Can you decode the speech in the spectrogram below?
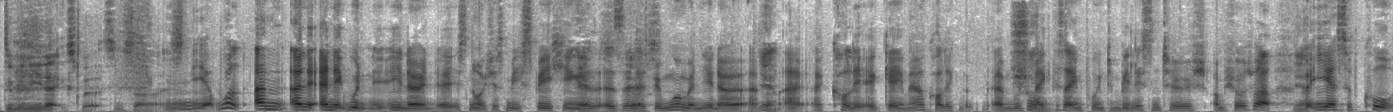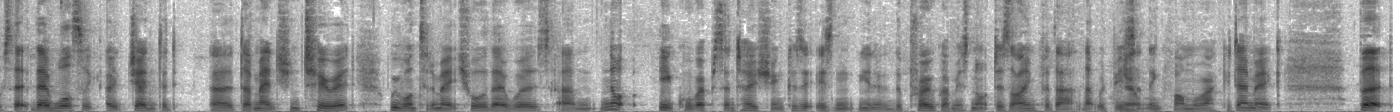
do we need experts and so on? Yeah, well, um, and and it wouldn't, you know, it's not just me speaking Yes, as, as a yes. lesbian woman. You know, a, Yeah. a, a colleague, a gay male colleague, um, would Sure. make the same point and be listened to, I'm sure as well. Yeah. But yes, of course, that there was a, a gendered uh, dimension to it. We wanted to make sure there was um, not equal representation because it isn't, you know, the program is not designed for that. That would be Yeah. something far more academic. But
